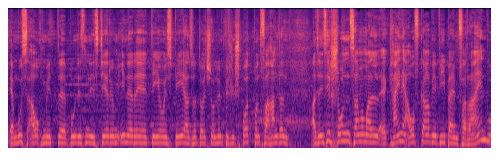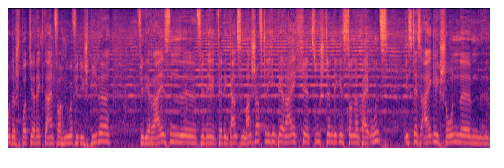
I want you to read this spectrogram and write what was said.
Er muss auch mit äh, Bundesministerium Innere, DOSB, also Deutschen Olympischen Sportbund, verhandeln. Also es ist schon, sagen wir mal, äh, keine Aufgabe wie beim Verein, wo der Sportdirektor einfach nur für die Spieler, für die Reisen, äh, für, die, für den ganzen mannschaftlichen Bereich zuständig ist, sondern bei uns ist das eigentlich schon ähm,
